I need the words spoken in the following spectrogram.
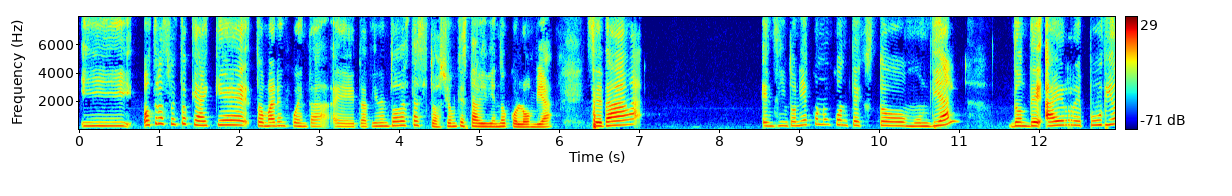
Y otro aspecto que hay que tomar en cuenta, eh, Tatiana, en toda esta situación que está viviendo Colombia, se da en sintonía con un contexto mundial donde hay repudio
